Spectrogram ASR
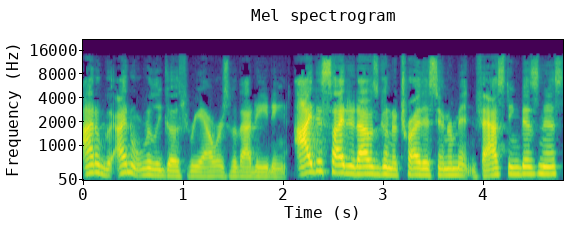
I don't I don't really go 3 hours without eating. I decided I was going to try this intermittent fasting business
